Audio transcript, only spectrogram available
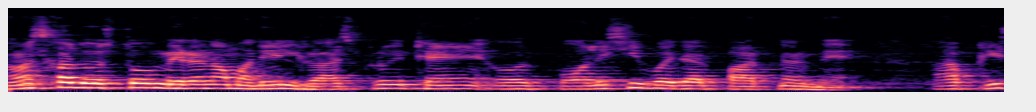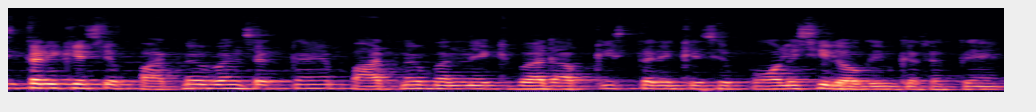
नमस्कार दोस्तों, मेरा नाम अनिल राजपुरोहित है और पॉलिसी बाज़ार पार्टनर में आप किस तरीके से पार्टनर बन सकते हैं? पार्टनर बनने के बाद आप किस तरीके से पॉलिसी लॉगिन कर सकते हैं?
